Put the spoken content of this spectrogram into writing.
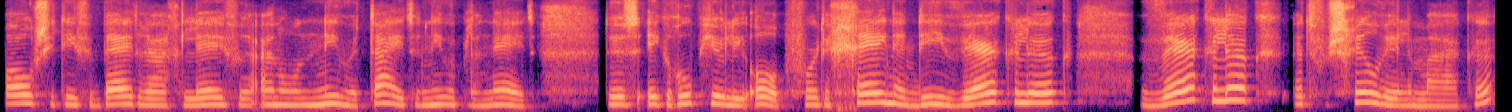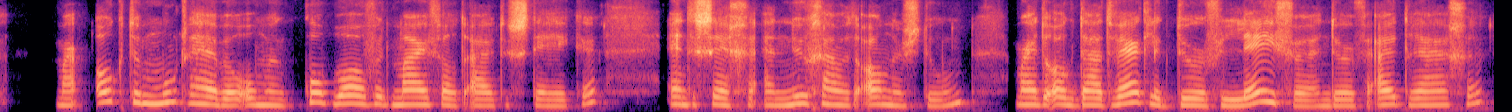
positieve bijdrage leveren aan een nieuwe tijd, een nieuwe planeet. Dus ik roep jullie op voor degenen die werkelijk, werkelijk het verschil willen maken, maar ook de moed hebben om hun kop boven het maaiveld uit te steken en te zeggen, en nu gaan we het anders doen, maar ook daadwerkelijk durven leven en durven uitdragen.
